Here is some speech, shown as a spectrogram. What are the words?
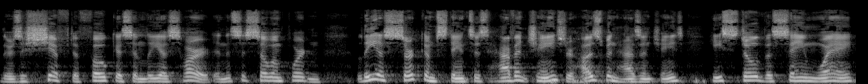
There's a shift of focus in Leah's heart, and this is so important. Leah's circumstances haven't changed. Her husband hasn't changed. He's still the same way.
